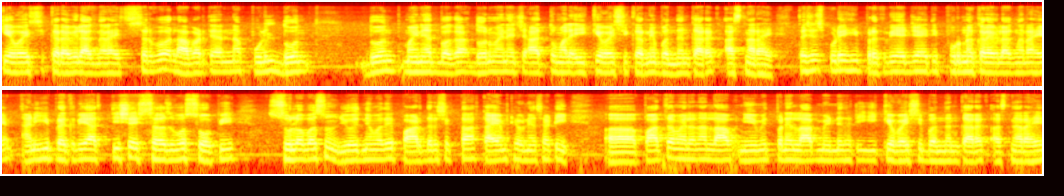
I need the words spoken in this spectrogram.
के वाय सी करावी लागणार आहे. सर्व लाभार्थ्यांना पुढील दोन दोन महिन्यात बघा दोन महिन्याच्या आत तुम्हाला ई के वाय सी करणे बंधनकारक असणार आहे. तसेच पुढे ही प्रक्रिया जी आहे ती पूर्ण करावी लागणार आहे आणि ही प्रक्रिया अतिशय सहज व सोपी सुलभ असून योजनेमध्ये पारदर्शकता कायम ठेवण्यासाठी पात्र महिलांना लाभ नियमितपणे लाभ मिळण्यासाठी ई के वाय सी बंधनकारक असणार आहे.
